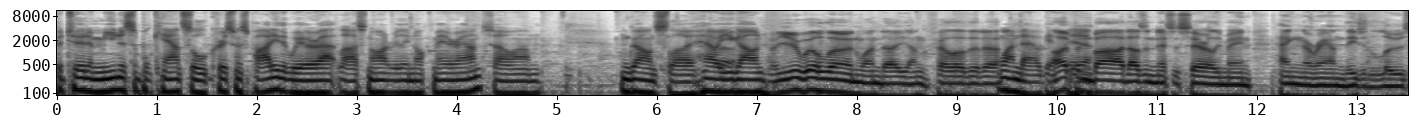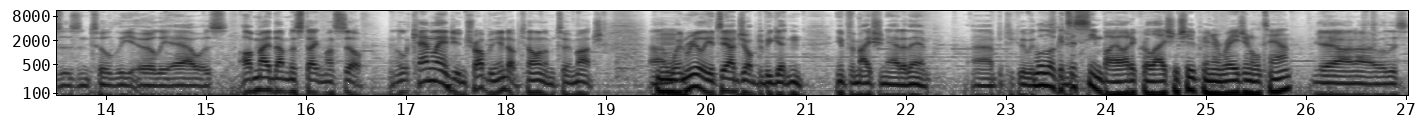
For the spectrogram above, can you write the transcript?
Betoota Municipal Council Christmas party that we were at last night really knocked me around. So um, I'm going slow. How are you going? Well, You will learn one day, young fella, that uh, One day I'll get open there. bar doesn't necessarily mean hanging around these losers until the early hours. I've made that mistake myself. And it can land you in trouble. You end up telling them too much. Uh, Hmm. When really it's our job to be getting information out of them, uh, particularly with Well, look, it's a symbiotic relationship in a regional town. Yeah, I know. Well, this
